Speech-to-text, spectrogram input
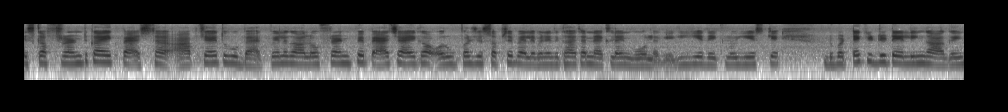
इसका फ्रंट का एक पैच था। आप चाहे तो वो बैक पे लगा लो, फ्रंट पे पैच आएगा और ऊपर जो सबसे पहले मैंने दिखाया था नेकलाइन वो लगेगी। ये देख लो, ये इसके दुपट्टे की डिटेलिंग आ गई।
